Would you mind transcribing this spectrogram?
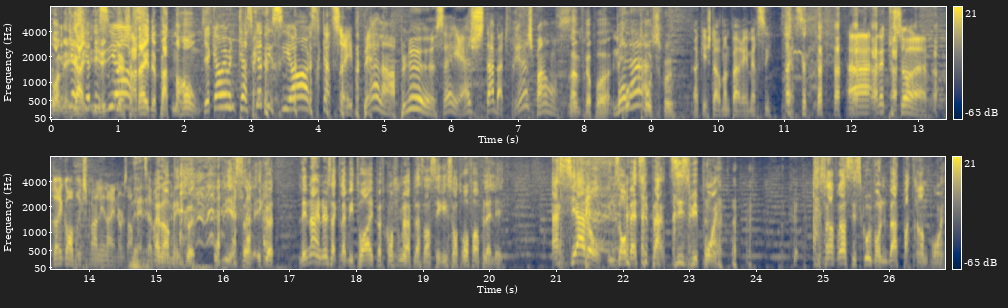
Ouais, Une mais casquette regarde, il, des il y a un Seahawks. chandail de Pat Mahomes. Il y a quand même une casquette des Seahawks. Regarde ça, elle est belle en plus. Hey, ajustable à de frais, je pense. Ça me ferait pas. Mais trop, là- trop de cheveux. OK, je te redonne pareil. Merci. Merci. Euh, avec tout ça, euh, vous aurez compris que je prends les Niners en Mais fin de non. Ah semaine. non, mais écoute, oubliez ça. là. Écoute, les Niners, avec la victoire, ils peuvent confirmer la place en série. Ils sont trop forts pour la Ligue. À Seattle, ils nous ont battus par 18 points. À San Francisco, ils vont nous battre par 30 points.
